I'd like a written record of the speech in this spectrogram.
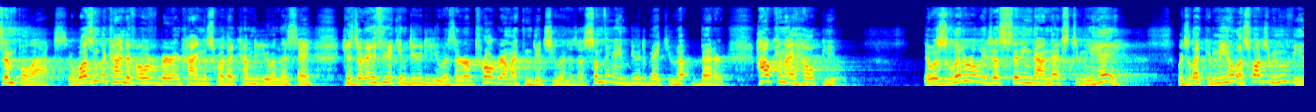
simple acts. It wasn't the kind of overbearing kindness where they come to you and they say, Is there anything I can do to you? Is there a program I can get you in? Is there something I can do to make you better? How can I help you? It was literally just sitting down next to me. Hey, would you like a meal? Let's watch a movie.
